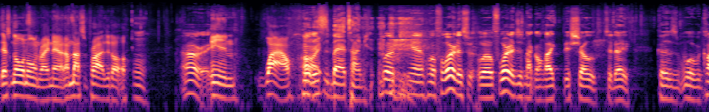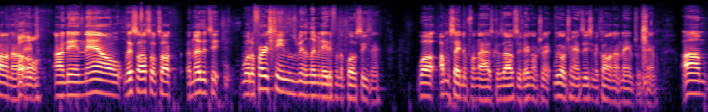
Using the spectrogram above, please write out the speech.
that's going on right now, and I'm not surprised at all. All right. And wow, Yeah, all this right. is bad timing. well, yeah. Well, Florida's well, Florida just not gonna like this show today because well, we're calling our Uh-oh. names. And then now let's also talk another team. Well, the first team who's been eliminated from the postseason. Well, I'm gonna say them from last because obviously they're gonna tra- we're gonna transition to calling out names with them. Um,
